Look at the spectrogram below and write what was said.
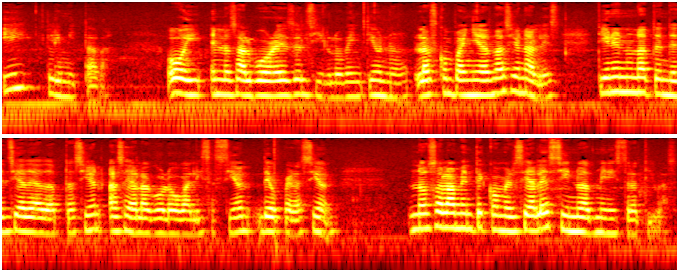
y limitada. Hoy, en los albores del siglo XXI, las compañías nacionales tienen una tendencia de adaptación hacia la globalización de operación, no solamente comerciales, sino administrativas.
